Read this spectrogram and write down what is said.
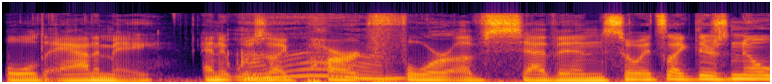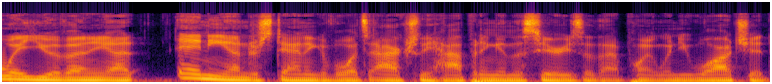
old anime and it was like part Oh. four of seven. So it's like there's no way you have any uh, any understanding of what's actually happening in the series at that point when you watch it.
